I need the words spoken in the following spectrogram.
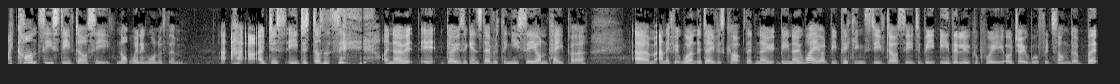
I can't see Steve Darcis not winning one of them. I, I just he just doesn't see. I know it, it goes against everything you see on paper. Um, and if it weren't the Davis Cup, there'd no, be no way I'd be picking Steve Darcis to beat either Luca Pouille or Jo-Wilfried Tsonga. But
